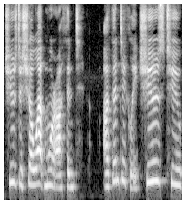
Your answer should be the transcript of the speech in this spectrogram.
choose to show up more authentic, authentically, choose to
